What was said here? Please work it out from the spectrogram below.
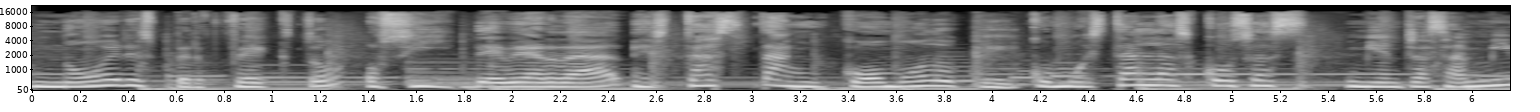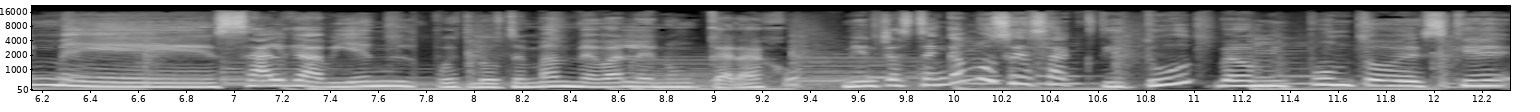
no eres perfecto, o si de verdad estás tan cómodo que como están las cosas, mientras a mí me salga bien, pues los demás me valen un carajo. Mientras tengamos esa actitud, pero mi punto es que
